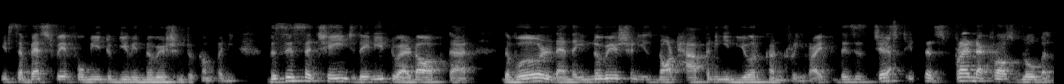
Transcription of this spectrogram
It's the best way for me to give innovation to company. This is a change they need to adopt that the world and the innovation is not happening in your country right? This is just yeah. it's a spread across global.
